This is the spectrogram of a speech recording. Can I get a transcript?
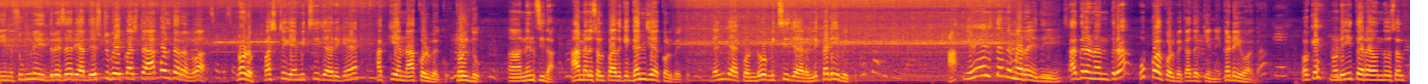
ನೀನು ಸುಮ್ಮನೆ ಇದ್ರೆ ಸರಿ ಅದೆಷ್ಟು ಎಷ್ಟು ಬೇಕು ಅಷ್ಟೇ ಹಾಕೊಳ್ತಾರಲ್ವಾ? ನೋಡು ಫಸ್ಟಿಗೆ ಮಿಕ್ಸಿ ಜಾರಿಗೆ ಅಕ್ಕಿಯನ್ನು ಹಾಕೊಳ್ಬೇಕು ತೊಳೆದು ನೆನೆಸಿದ. ಆಮೇಲೆ ಸ್ವಲ್ಪ ಅದಕ್ಕೆ ಗಂಜಿ ಹಾಕೊಳ್ಬೇಕು. ಗಂಜಿ ಹಾಕೊಂಡು ಮಿಕ್ಸಿ ಜಾರಲ್ಲಿ ಕಡಿಬೇಕು. ಹೇಳ್ತಾನೆ ಮರ ಇದಿ ಅದರ ನಂತರ ಉಪ್ಪು ಹಾಕೊಳ್ಬೇಕು ಅದಕ್ಕೇನೆ ಕಡಿಯುವಾಗ. ಓಕೆ ನೋಡಿ ಈ ಥರ ಒಂದು ಸ್ವಲ್ಪ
